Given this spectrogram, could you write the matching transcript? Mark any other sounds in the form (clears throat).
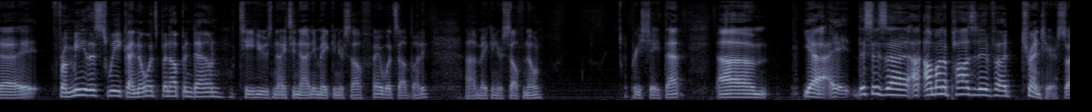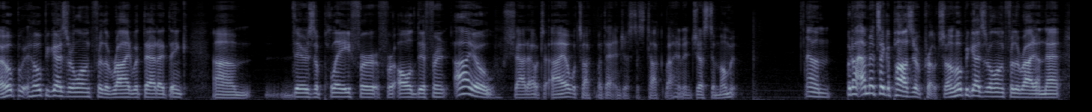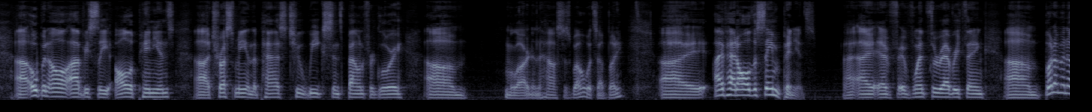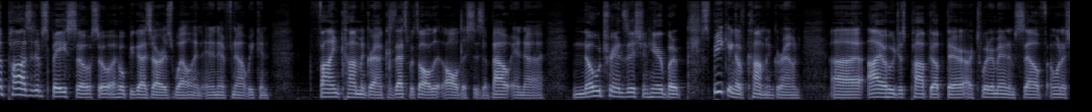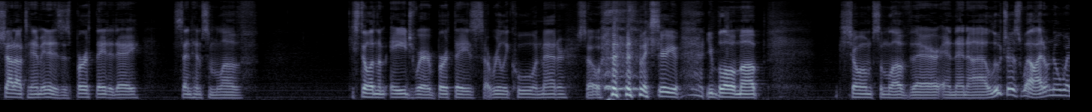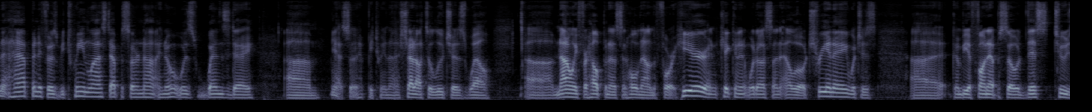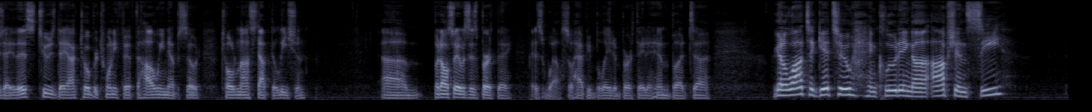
from me this week, I know it's been up and down. T Hughes 1990 making yourself, hey, what's up, buddy? Uh, making yourself known. Appreciate that. Um, yeah, I, this is uh, I, am on a positive uh, trend here, so I hope hope you guys are along for the ride with that. I think um, there's a play for for all different. Io, shout out to Io. We'll talk about that in just talk about him in just a moment. Um, but I'm going to take a positive approach. So I hope you guys are along for the ride on that. Uh, open all, obviously, all opinions. Uh, trust me, in the past two weeks since Bound for Glory, um, Millard in the house as well. What's up, buddy? Uh, I've had all the same opinions. I, have I've went through everything, um, but I'm in a positive space, so so I hope you guys are as well. And, and if not, we can find common ground because that's what all all this is about. And uh, no transition here, but speaking of common ground, uh, Io, who just popped up there, our Twitter man himself, I want to shout out to him. It is his birthday today. Send him some love. He's still in the age where birthdays are really cool and matter. So (laughs) make sure you, you blow him up. Show him some love there. And then uh, Lucha as well. I don't know when it happened, if it was between last episode or not. I know it was Wednesday. Um, yeah, so between that, shout out to Lucha as well. Um, not only for helping us and holding down the fort here and kicking it with us on LO Trienne, which is uh, going to be a fun episode this Tuesday. This Tuesday, October 25th, the Halloween episode, Total Nonstop Deletion. Um, but also, it was his birthday as well. So happy belated birthday to him. But uh, we got a lot to get to, including uh, option C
